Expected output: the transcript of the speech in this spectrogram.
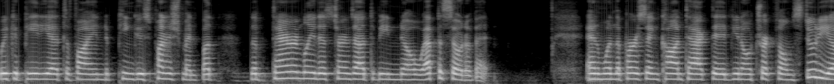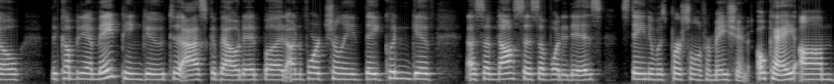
Wikipedia to find Pingu's punishment, but apparently this turns out to be no episode of it. And when the person contacted, you know, Trick Film Studio, the company that made Pingu to ask about it, but unfortunately they couldn't give a synopsis of what it is, stating it was personal information. Okay, um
